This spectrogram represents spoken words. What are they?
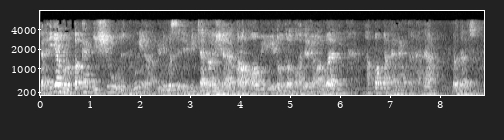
Dan ia merupakan isu dunia universal jadi bincang oleh Syekh Al-Qaradawi, Dr. Muhammad Al-Wani apa pandangan terhadap benda tersebut.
